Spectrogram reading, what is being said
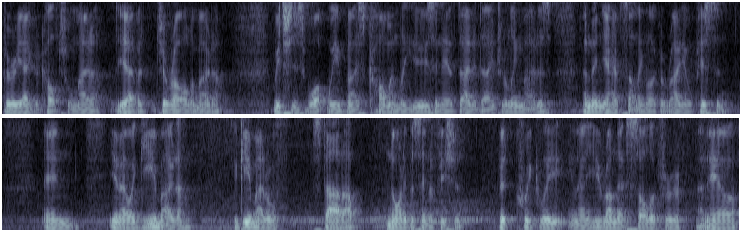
very agricultural motor. You have a Geroler motor, which is what we most commonly use in our day to day drilling motors, and then you have something like a radial piston, and you know a gear motor, a gear motor will start up ninety percent efficient, but quickly you know you run that solid for an hour,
